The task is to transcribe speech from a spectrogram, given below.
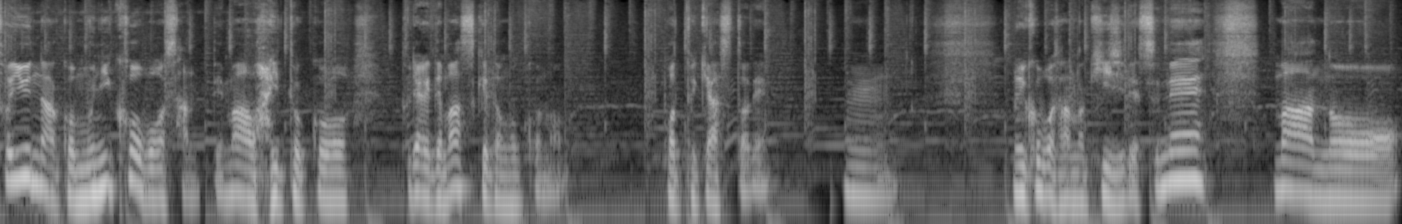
というのはこうムニ工房さんってまあ割とこう取り上げてますけどもこのポッドキャストで。うんムニ工房さんの記事ですね。まああの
